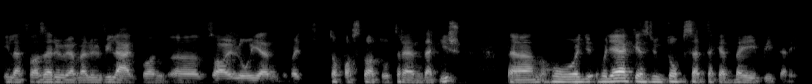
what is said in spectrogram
illetve az erőemelő világban zajló ilyen, vagy tapasztalható trendek is, hogy, hogy elkezdjünk topsetteket beépíteni.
